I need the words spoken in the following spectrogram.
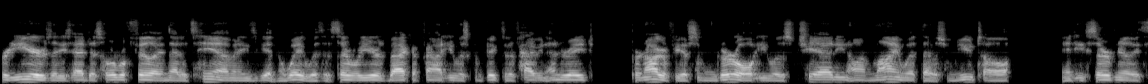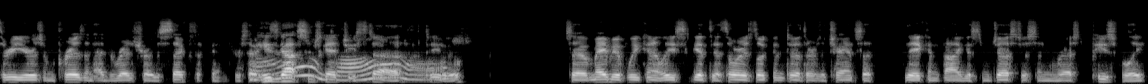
for years that he's had this horrible feeling that it's him and he's getting away with it. Several years back, I found he was convicted of having underage pornography of some girl he was chatting online with that was from Utah, and he served nearly three years in prison, had to register as a sex offender. So he's got some Oh, sketchy stuff too. So maybe if we can at least get the authorities looking into it, there's a chance that they can finally get some justice and rest peacefully.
